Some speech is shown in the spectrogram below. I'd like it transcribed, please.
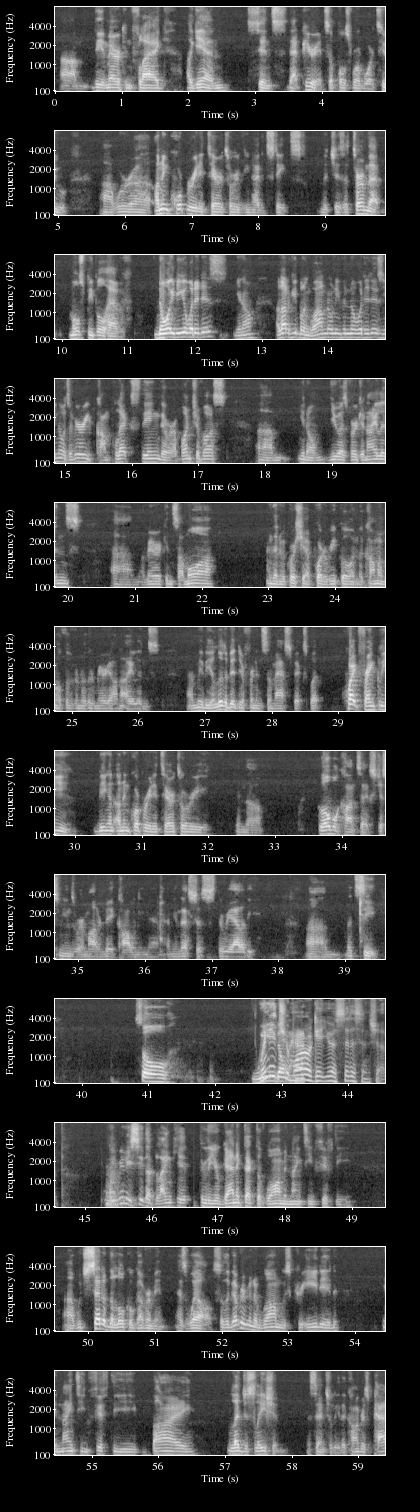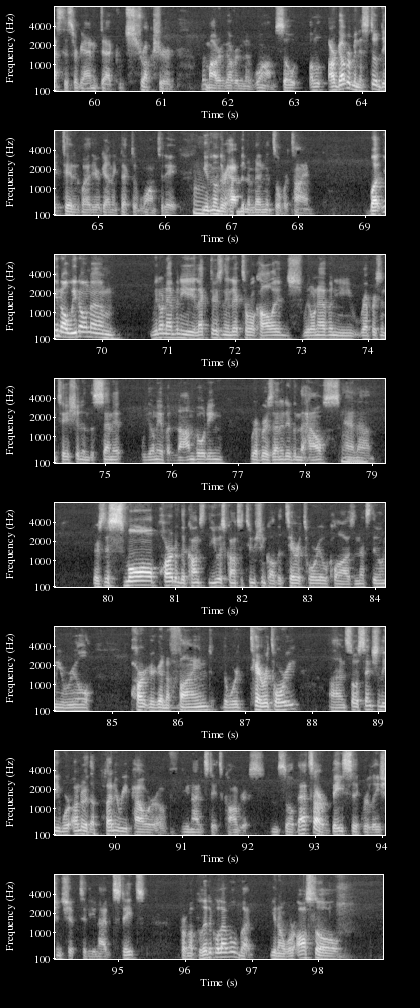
um, the American flag again since that period. So post World War II, uh, we're uh, unincorporated territory of the United States, which is a term that most people have no idea what it is. You know, a lot of people in Guam don't even know what it is. You know, it's a very complex thing. There are a bunch of us. Um, you know, U.S. Virgin Islands, um, American Samoa, and then of course you have Puerto Rico and the Commonwealth of the Northern Mariana Islands. Uh, maybe a little bit different in some aspects, but quite frankly, being an unincorporated territory in the global context just means we're a modern day colony, man. I mean, that's just the reality. Um, let's see. So, when did Chamorro have, get U.S. citizenship? We really see the blanket through the Organic Act of Guam in 1950 uh, which set up the local government as well. So the government of Guam was created in 1950 by legislation, essentially. The Congress passed this Organic Act, which structured the modern government of Guam. So uh, our government is still dictated by the Organic Act of Guam today, mm. even though there have been amendments over time. But you know, we don't um, we don't have any electors in the electoral college. We don't have any representation in the Senate. We only have a non-voting representative in the House, mm. and um, there's this small part of the, Con- the U.S. Constitution called the Territorial Clause, and that's the only real part you're going to find the word territory. Uh, and so essentially, we're under the plenary power of the United States Congress. And so that's our basic relationship to the United States from a political level. But, you know, we're also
